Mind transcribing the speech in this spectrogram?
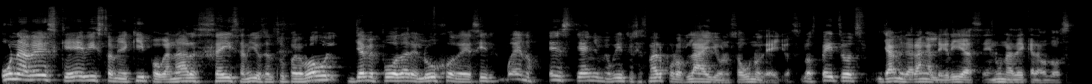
Una vez que he visto a mi equipo ganar seis anillos del Super Bowl, ya me puedo dar el lujo de decir, bueno, este año me voy a entusiasmar por los Lions o uno de ellos. Los Patriots ya me darán alegrías en una década o dos.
